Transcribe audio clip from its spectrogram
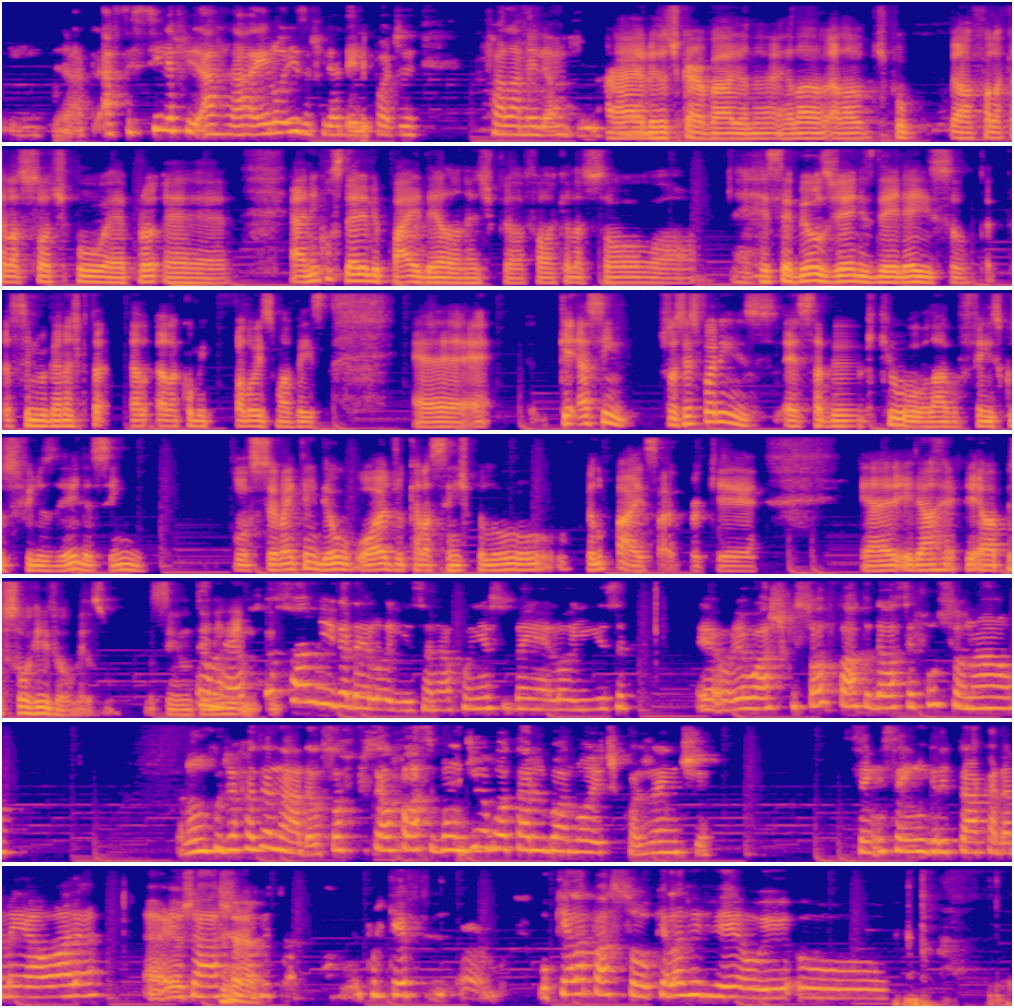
E a, a Cecília, a, a Heloísa, filha dele, pode falar melhor disso. A Heloísa de Carvalho, né? Ela, ela tipo, ela fala que ela só, tipo, é, é, Ela nem considera ele pai dela, né? Tipo, ela fala que ela só é, recebeu os genes dele, é isso. Se não me engano, acho que tá, ela, ela falou isso uma vez. É, que, assim, se vocês forem é, saber o que, que o Olavo fez com os filhos dele, assim, você vai entender o ódio que ela sente pelo, pelo pai, sabe? Porque é, ele é uma, é uma pessoa horrível mesmo. Assim, não tem Não, ninguém. Eu sou amiga da Heloísa, né? Eu conheço bem a Heloísa. Eu, eu acho que só o fato dela ser funcional, ela não podia fazer nada. Ela só, se ela falasse bom dia, boa tarde, boa noite com a gente, sem, sem gritar cada meia hora, eh, eu já acho É. uma. Porque eh, o que ela passou, o que ela viveu, e o,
